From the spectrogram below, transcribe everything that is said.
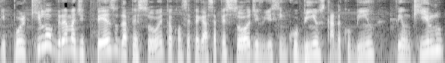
e por quilograma de peso da pessoa. Então, quando você pegasse a pessoa, dividisse em cubinhos, cada cubinho tem um quilo,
